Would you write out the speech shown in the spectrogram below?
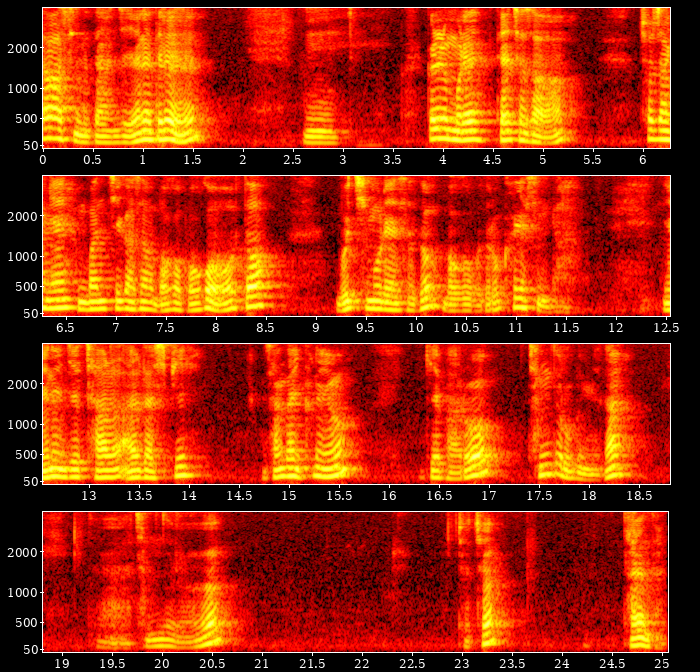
따왔습니다. 이제 얘네들을 음, 끓는 물에 데쳐서 초장에 한번 찍어서 먹어보고 또 무침으로해서도 먹어보도록 하겠습니다. 얘는 이제 잘 알다시피 상당히 크네요. 이게 바로 참두릅입니다. 자, 참두릅 좋죠? 자연산.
